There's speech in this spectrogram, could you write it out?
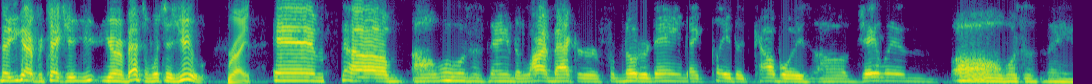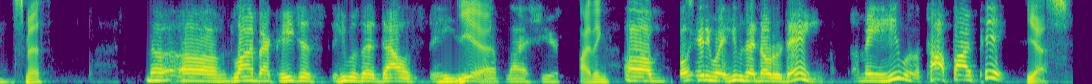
No, you got to protect your your investment, which is you. Right. And um, oh, what was his name? The linebacker from Notre Dame that played the Cowboys. Uh, Jalen. Oh, what's his name? Smith? No, uh, linebacker. He just he was at Dallas. He Yeah. left last year. I think Um, but anyway, he was at Notre Dame. I mean, he was a top five pick, yes.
